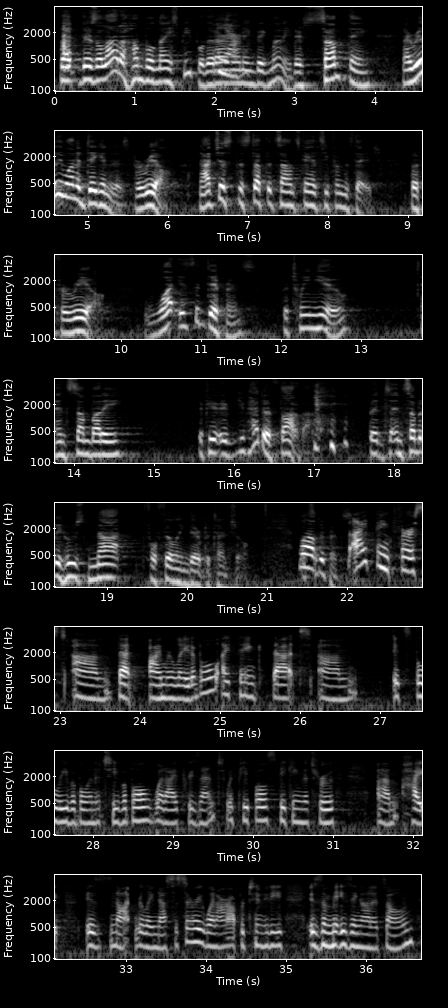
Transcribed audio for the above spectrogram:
But there's a lot of humble, nice people that aren't Yeah. earning big money. There's something, and I really want to dig into this for real. Not just the stuff that sounds fancy from the stage, but for real. What is the difference between you and somebody, if, you, if you've had to have thought about it, but, and somebody who's not fulfilling their potential? What's well, the difference? I think first um, that I'm relatable. I think that um, it's believable and achievable what I present with people, speaking the truth. Um, hype is not really necessary when our opportunity is amazing on its own.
